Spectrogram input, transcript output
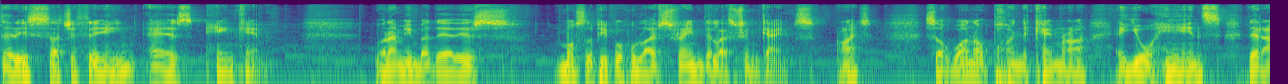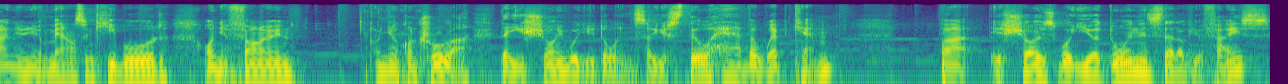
there is such a thing as hand cam. What I mean by that is most of the people who live stream, they live stream games, right? So why not point the camera at your hands that are on your mouse and keyboard, on your phone, on your controller that you're showing what you're doing. So you still have a webcam, but it shows what you're doing instead of your face.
